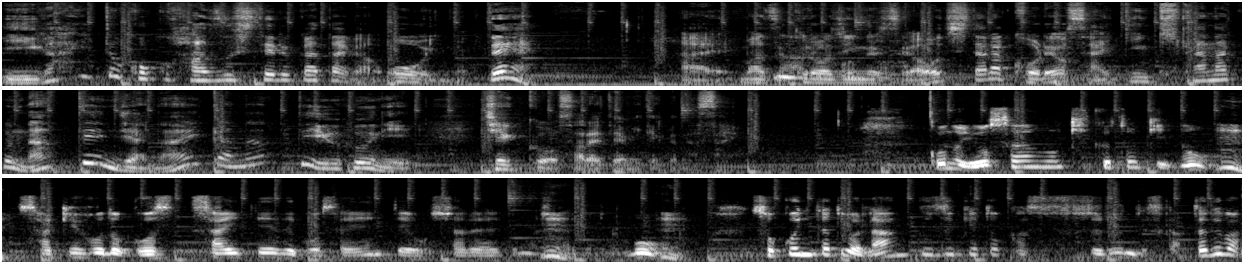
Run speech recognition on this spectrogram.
意外とここ外してる方が多いのではい、まずクロージング率が落ちたらこれを最近聞かなくなってんじゃないかなっていうふうにチェックをされてみてください。この予算を聞くときの、先ほど最低で5000円っておっしゃられてましたけれども、そこに例えばランク付けとかするんですか？例えば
